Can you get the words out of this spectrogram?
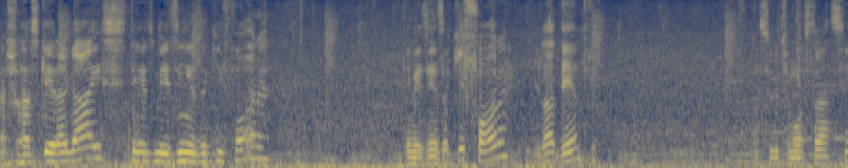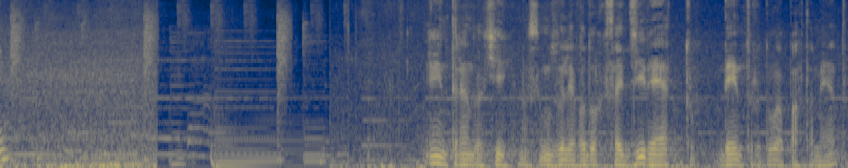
A churrasqueira a gás, tem as mesinhas aqui fora. Tem mesinhas aqui fora e lá dentro. Consigo te mostrar assim. Entrando aqui, nós temos o elevador que sai direto dentro do apartamento.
